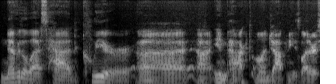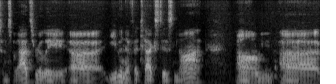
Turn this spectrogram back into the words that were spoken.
nevertheless had clear uh, uh, impact on Japanese letters. And so that's really, uh, even if a text is not um, uh,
